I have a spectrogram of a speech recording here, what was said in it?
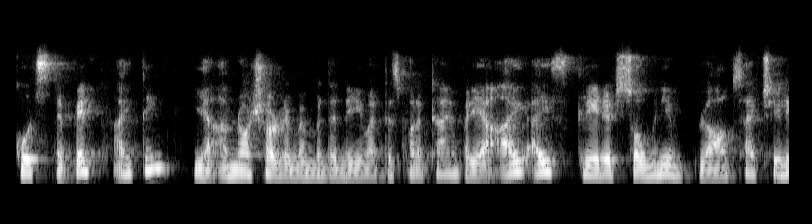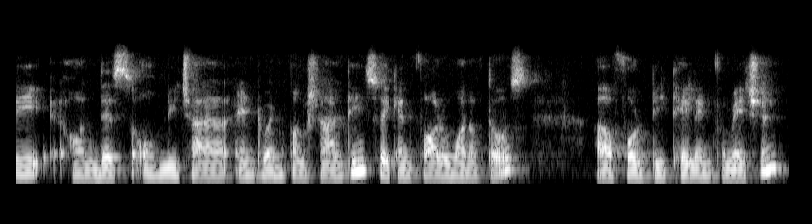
code snippet, I think. Yeah, I'm not sure I remember the name at this point of time, but yeah, I, I created so many blocks actually on this omni-channel end-to-end functionality. So you can follow one of those uh, for detailed information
